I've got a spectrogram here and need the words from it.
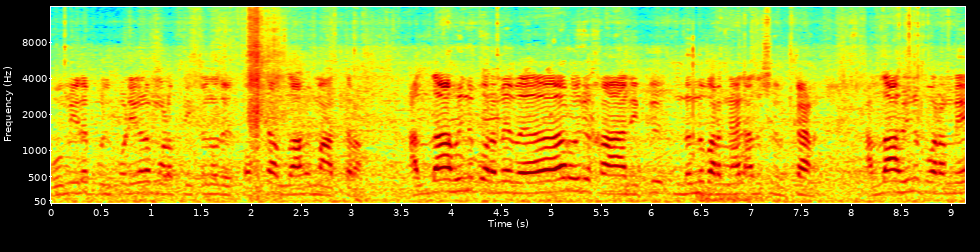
ഭൂമിയിലെ പുൽപ്പൊടികളെ മുളപ്പിക്കുന്നത് ഒക്കെ അള്ളാഹു മാത്രം. അള്ളാഹുവിന് പുറമെ വേറൊരു ഹാലിക്ക് ഉണ്ടെന്ന് പറഞ്ഞാൽ അത് ഷിർക്കാണ് അള്ളാഹുവിന് പുറമെ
